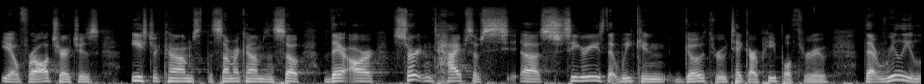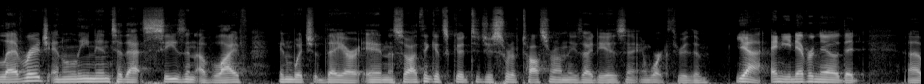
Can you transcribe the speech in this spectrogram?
you know for all churches. Easter comes the summer comes and so there are certain types of uh, series that we can go through take our people through that really leverage and lean into that season of life in which they are in. And so i think it's good to just sort of toss around these ideas and, and work through them. Yeah, and you never know that uh,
